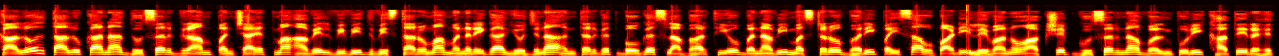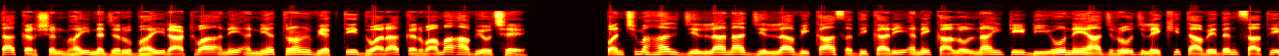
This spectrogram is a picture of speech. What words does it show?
કાલોલ તાલુકાના દુસર ગ્રામ પંચાયતમાં આવેલ વિવિધ વિસ્તારોમાં મનરેગા યોજના અંતર્ગત બોગસ લાભાર્થીઓ બનાવી મસ્ટરો ભરી પૈસા ઉપાડી લેવાનો આક્ષેપ ગુસરના વલમપુરી ખાતે રહેતા કરશનભાઈ નજરુભાઈ રાઠવા અને અન્ય ત્રણ વ્યક્તિ દ્વારા કરવામાં આવ્યો છે. પંચમહાલ જિલ્લાના જિલ્લા વિકાસ અધિકારી અને કાલોલના ઈટીડીઓને આજ રોજ લેખિત આવેદન સાથે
